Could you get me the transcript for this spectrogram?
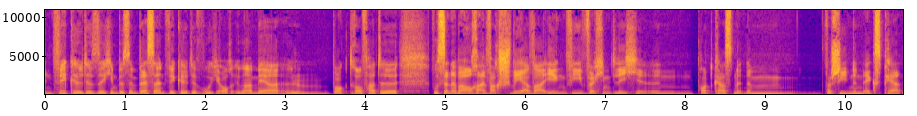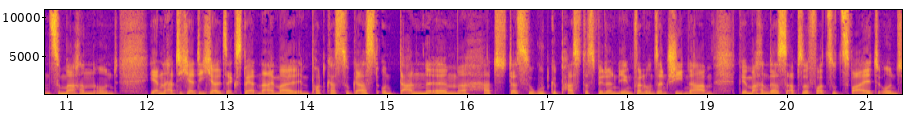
entwickelte sich, ein bisschen besser entwickelte, wo ich auch immer mehr äh, Bock drauf hatte, wo es dann aber auch einfach schwer war, irgendwie wöchentlich einen Podcast mit einem verschiedenen Experten zu machen. Und ja, dann hatte ich ja dich als Experten einmal im Podcast zu Gast und dann ähm, hat das so gut gepasst, dass wir dann irgendwann uns entschieden haben, wir machen das ab sofort zu zweit. Und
